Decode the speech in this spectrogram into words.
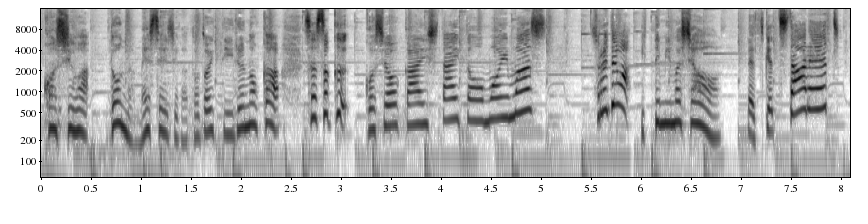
今週はどんなメッセージが届いているのか、早速ご紹介したいと思います。それでは行ってみましょう。Let's get started!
